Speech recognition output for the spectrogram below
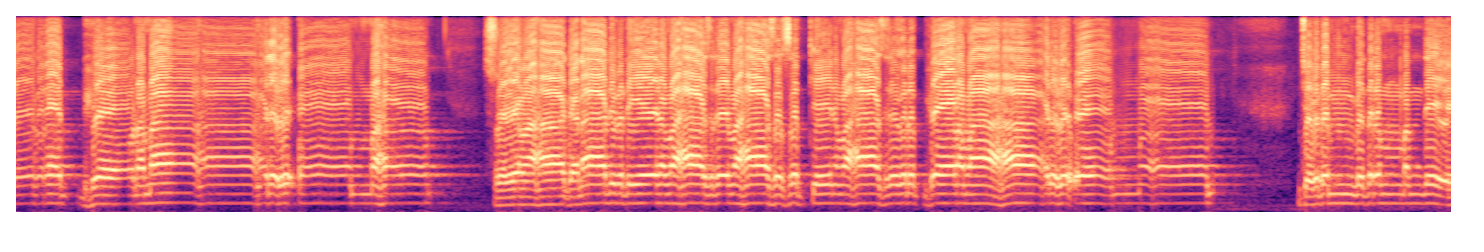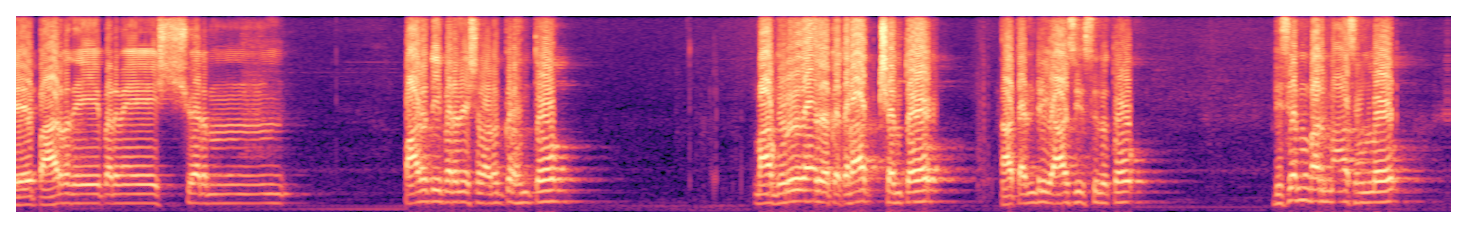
శ్రీగురుభ్యో నమ। హరి ఓం శ్రీమహాగణాధిపతయే నమ। శ్రీ మహాసరస్వత్యై నమ। శ్రీగురుభ్యో నమ। హరి ఓం జగదం పితరం వందే పార్వతీ పరమేశ్వరం। పార్వతీ పరమేశ్వర అనుగ్రహంతో మా గురువుగారి యొక్క కటాక్షంతో నా తండ్రి ఆశీస్సులతో డిసెంబర్ మాసంలో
